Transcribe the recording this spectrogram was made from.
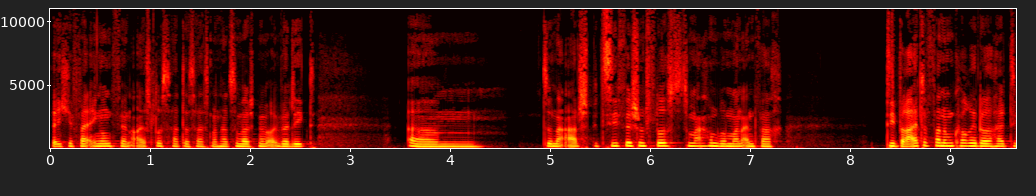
welche Verengung für einen Ausfluss hat. Das heißt, man hat zum Beispiel mal überlegt, ähm, so eine Art spezifischen Fluss zu machen, wo man einfach die Breite von einem Korridor halt,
